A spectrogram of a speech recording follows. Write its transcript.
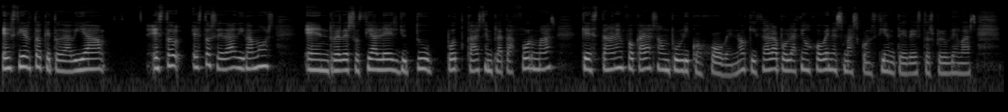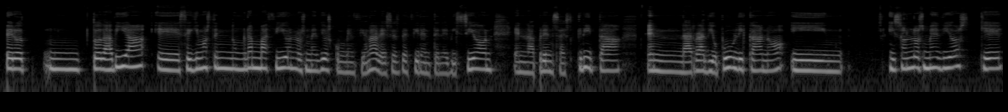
es cierto que todavía esto, esto se da, digamos, en redes sociales, YouTube, podcasts, en plataformas que están enfocadas a un público joven, ¿no? Quizá la población joven es más consciente de estos problemas, pero mm, todavía eh, seguimos teniendo un gran vacío en los medios convencionales, es decir, en televisión, en la prensa escrita, en la radio pública, ¿no? Y, son los medios que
